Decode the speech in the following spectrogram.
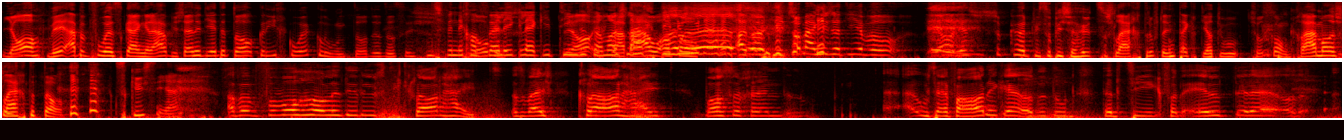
ja, wie eben Fußgänger auch, bist du auch nicht jeden Tag gleich gut gelaunt, oder? Das, ist das finde ich auch völlig legitim, ja, dass man schlechte also, also, es gibt schon manchmal die, die ja, du hast schon gehört, wieso bist du heute so schlecht drauf? Dann denke ich, ja du, Entschuldigung, klär mal einen schlechten Tag. Excuse, ja. Aber von wo holen die euch die Klarheit? Also weißt du, Klarheit, was ihr könnt äh, aus Erfahrungen oder durch die Erziehung von den Eltern? Oder?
